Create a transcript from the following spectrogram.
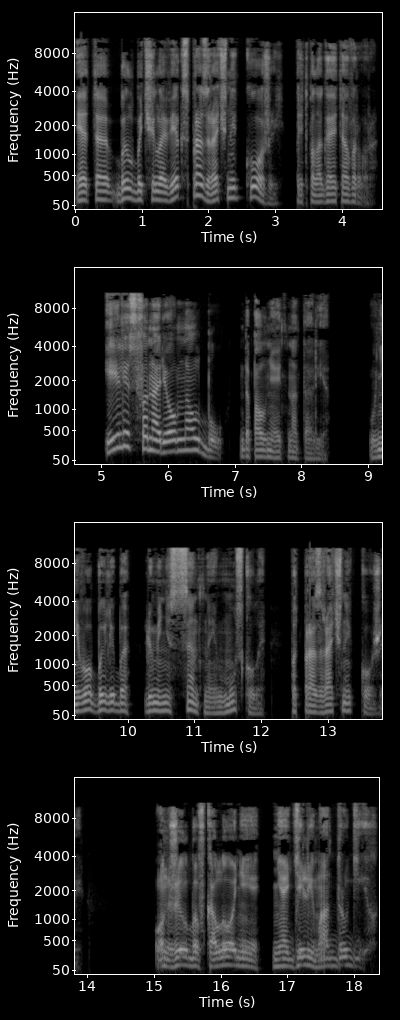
Это был бы человек с прозрачной кожей, предполагает Аврора. Или с фонарем на лбу, — дополняет Наталья. У него были бы люминесцентные мускулы под прозрачной кожей. Он жил бы в колонии неотделимо от других,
